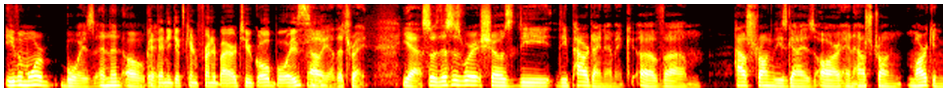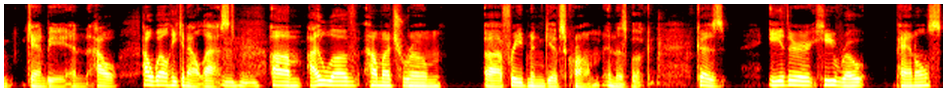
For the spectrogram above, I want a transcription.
even more boys. And then oh, okay. But then he gets confronted by our two gold boys. Oh yeah, that's right. Yeah, so this is where it shows the the power dynamic of um, how strong these guys are and how strong Markin can be and how how well he can outlast. Um, I love how much room uh, Friedman gives Crom in this book because either he wrote panels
